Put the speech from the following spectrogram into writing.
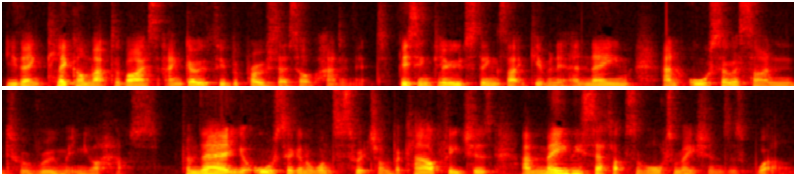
You then click on that device and go through the process of adding it. This includes things like giving it a name and also assigning it to a room in your house. From there, you're also going to want to switch on the cloud features and maybe set up some automations as well.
